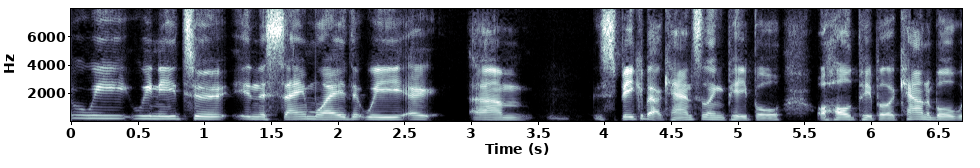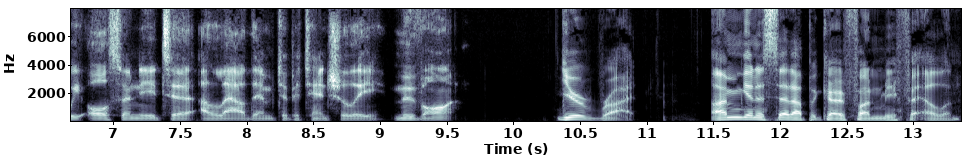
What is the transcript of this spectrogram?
we we need to, in the same way that we uh, um, speak about canceling people or hold people accountable, we also need to allow them to potentially move on. You're right. I'm going to set up a GoFundMe for Ellen.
